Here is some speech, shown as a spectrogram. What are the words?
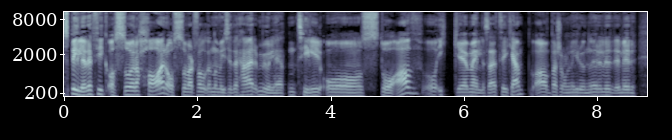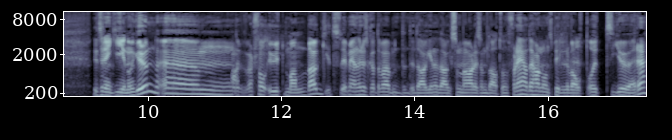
spillere fikk også, eller har også, i hvert fall når vi sitter her, muligheten til å stå av og ikke melde seg til camp av personlige grunner, eller, eller de trenger ikke gi noen grunn. Um, I hvert fall ut mandag. Jeg mener husk at det var dagen i dag som var liksom datoen for det, og det har noen spillere valgt å gjøre.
